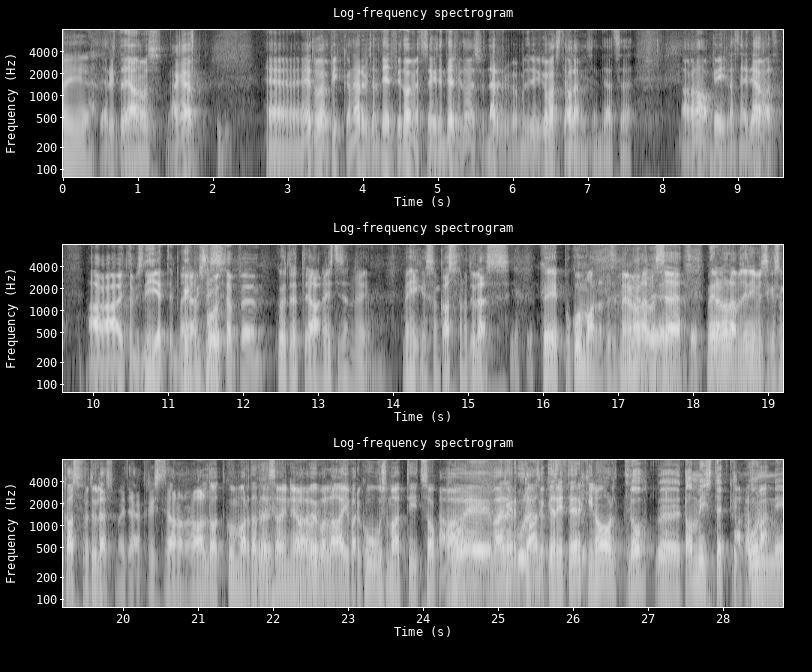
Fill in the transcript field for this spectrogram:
oi. tervitan, Jaanus, vägev. edu ja pikka närvi seal Delfi toimetuses, ega siin Delfi toimetuses närvi peab muidugi kõvasti olema siin tead see. aga noh, okei okay,, las need jäävad. aga ütleme siis nii, et kõik, mis puudutab äh, kujutad ette, Jaan, Eestis on mehi, kes on kasvanud üles Peepu kummardades, et meil on olemas, meil on olemas inimesi, kes on kasvanud üles, ma ei tea, Cristiano Ronaldot kummardades on ju, võib-olla Aivar Kuusmaad, Tiit Sokku jälle Gerd Kanterit, Erki Noolt. noh, Tammistet, aga kas ma Krikunni,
